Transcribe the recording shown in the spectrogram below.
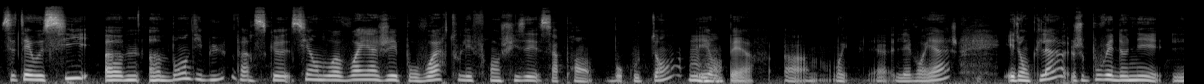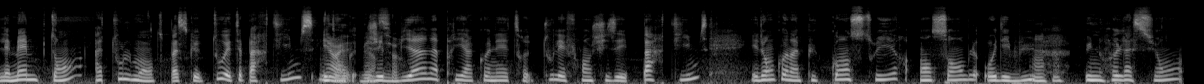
c'était aussi euh, un bon début parce que si on doit voyager pour voir tous les franchisés, ça prend beaucoup de temps et Mhm. on perd euh, oui, euh, les voyages. Et donc là, je pouvais donner les mêmes temps à tout le monde parce que tout était par Teams. Et Ouais, donc, j'ai bien appris à connaître tous les franchisés par Teams. Et donc, on a pu construire ensemble au début Mhm. une relation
